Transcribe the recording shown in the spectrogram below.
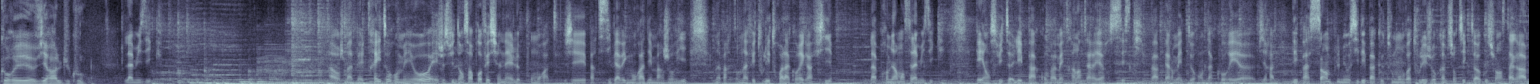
Corée virale du coup? La musique. Alors, je m'appelle Treito Romeo et je suis danseur professionnel pour Mourad. J'ai participé avec Mourad et Marjorie. On a, part- on a fait tous les trois la chorégraphie. La premièrement, c'est la musique. Et ensuite, les pas qu'on va mettre à l'intérieur, c'est ce qui va permettre de rendre la Corée euh, virale. Des pas simples, mais aussi des pas que tout le monde voit tous les jours, comme sur TikTok ou sur Instagram.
